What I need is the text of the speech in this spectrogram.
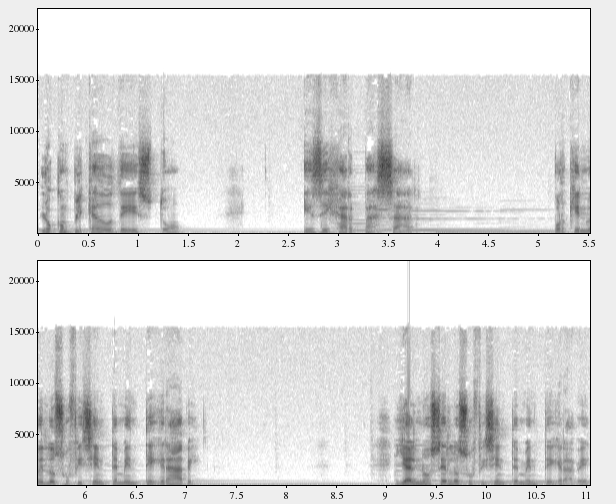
Lo complicado de esto es dejar pasar porque no es lo suficientemente grave. Y al no ser lo suficientemente grave,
